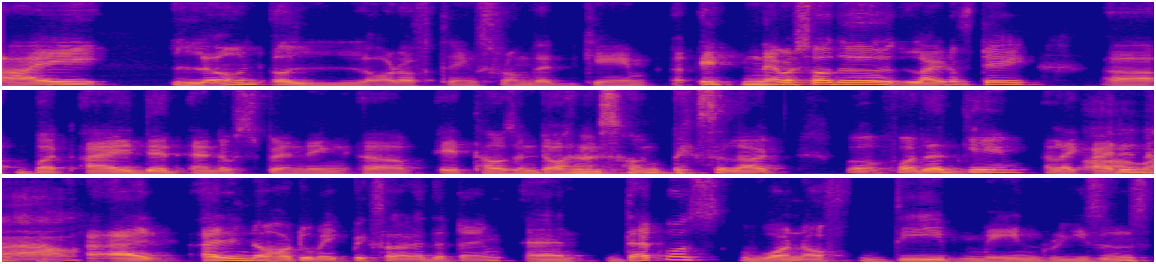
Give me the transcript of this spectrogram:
I learned a lot of things from that game. It never saw the light of day, uh, but I did end up spending uh, eight thousand dollars on pixel art uh, for that game. Like I Oh, didn't, wow. I I didn't know how to make pixel art at the time, and that was one of the main reasons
